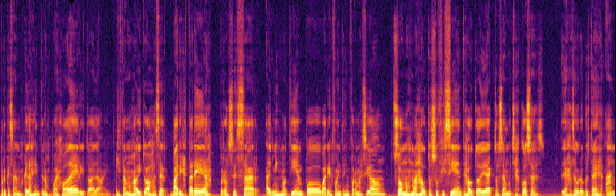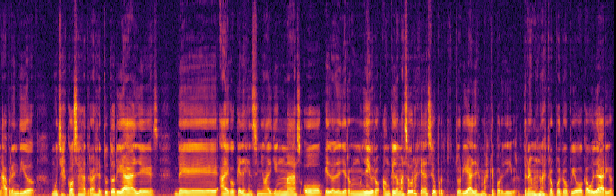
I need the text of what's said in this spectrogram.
porque sabemos que la gente nos puede joder y toda la vaina. Estamos habituados a hacer varias tareas, procesar al mismo tiempo varias fuentes de información, somos más autosuficientes, autodidactos, o sea, muchas cosas. Les aseguro que ustedes han aprendido muchas cosas a través de tutoriales, de algo que les enseñó alguien más o que lo leyeron en un libro, aunque lo más seguro es que haya sido por tutoriales más que por libros. Tenemos nuestro propio vocabulario,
